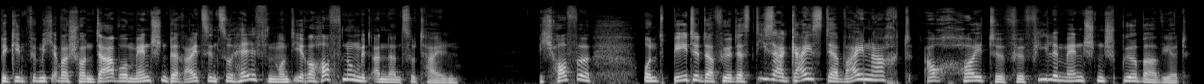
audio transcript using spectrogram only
beginnt für mich aber schon da, wo Menschen bereit sind zu helfen und ihre Hoffnung mit anderen zu teilen. Ich hoffe und bete dafür, dass dieser Geist der Weihnacht auch heute für viele Menschen spürbar wird.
